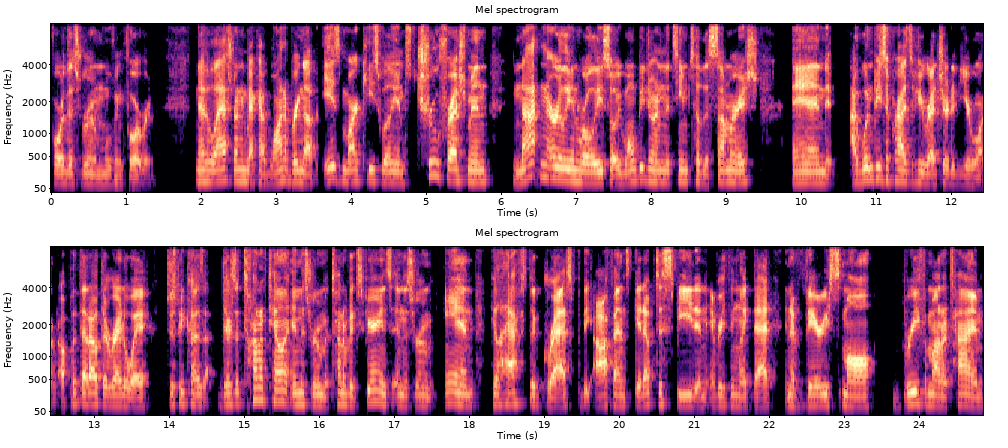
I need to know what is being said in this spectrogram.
for this room moving forward. Now, the last running back I want to bring up is Marquise Williams, true freshman, not an early enrollee, so he won't be joining the team till the summerish. And I wouldn't be surprised if he redshirted year one. I'll put that out there right away just because there's a ton of talent in this room, a ton of experience in this room, and he'll have to grasp the offense, get up to speed, and everything like that in a very small, brief amount of time,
